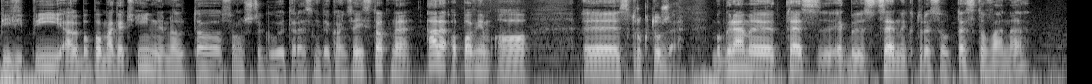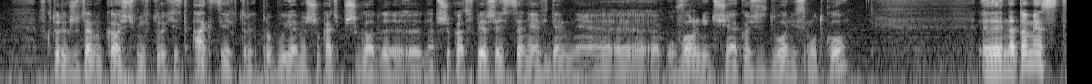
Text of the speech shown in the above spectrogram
PvP y, albo pomagać innym, ale to są szczegóły teraz nie do końca istotne, ale opowiem o E, strukturze, bo gramy te jakby sceny, które są testowane, w których rzucamy kośćmi, w których jest akcja, w których próbujemy szukać przygody. E, na przykład w pierwszej scenie ewidentnie e, uwolnić się jakoś z dłoni smutku. Natomiast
